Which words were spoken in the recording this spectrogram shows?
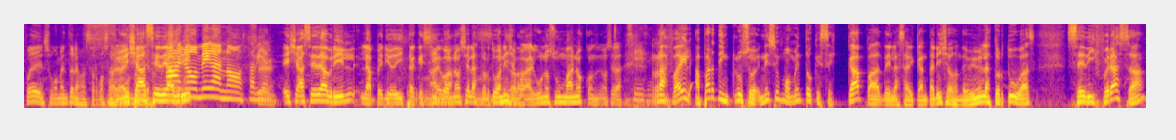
fue en su momento las más hermosas Bueno, del ella hace de Ah, abril. no, Megan no, está Sí. bien. Ella hace de Abril la periodista que sí conoce a las tortugas ninja, verdad. porque algunos humanos conocen las. Sí, sí. Rafael, aparte incluso en esos momentos que se escapa de las alcantarillas donde viven las tortugas, se disfraza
